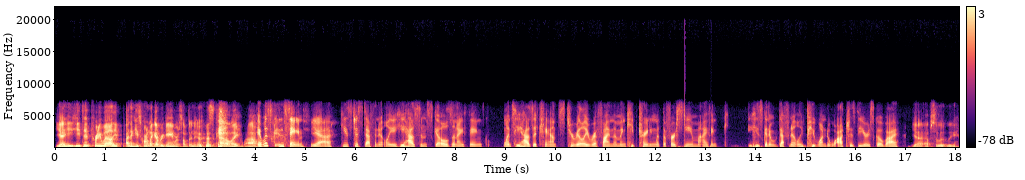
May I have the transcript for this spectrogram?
yeah, he, he did pretty well. He I think he scored in like every game or something. It was kind of like wow. it was insane. Yeah, he's just definitely he has some skills, and I think once he has a chance to really refine them and keep training with the first team, I think he's going to definitely be one to watch as the years go by. Yeah, absolutely.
